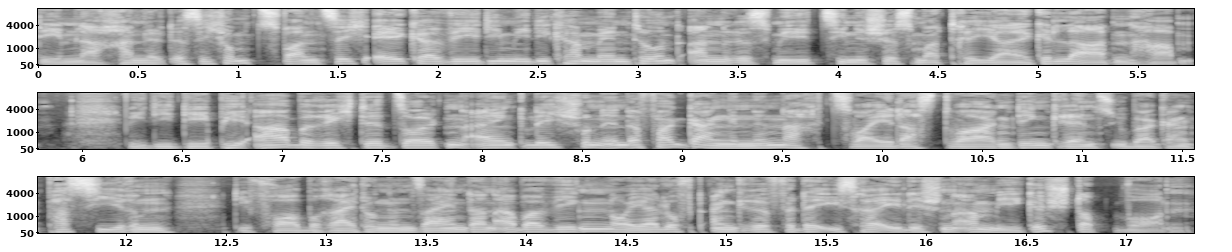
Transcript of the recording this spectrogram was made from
Demnach handelt es sich um 20 Lkw, die Medikamente und anderes medizinisches Material geladen haben. Wie die dpa berichtet, sollten eigentlich schon in der vergangenen Nacht zwei Lastwagen den Grenzübergang passieren. Die Vorbereitungen seien dann aber wegen neuer Luftangriffe der israelischen Armee gestoppt worden.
